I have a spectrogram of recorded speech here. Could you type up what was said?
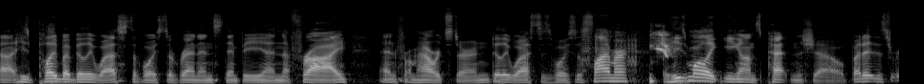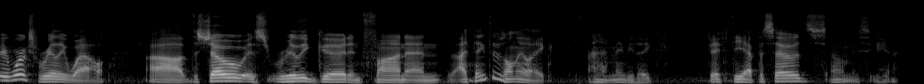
uh, he's played by Billy West, the voice of Ren and Stimpy, and uh, Fry, and from Howard Stern. Billy West is voice of Slimer, but he's more like Egon's pet in the show. But it's, it works really well. Uh, the show is really good and fun, and I think there's only like uh, maybe like 50 episodes. Uh, let me see here.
